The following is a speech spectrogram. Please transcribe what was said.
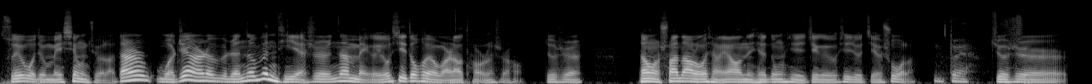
所以我就没兴趣了。当然，我这样的人的问题也是，那每个游戏都会有玩到头的时候，就是当我刷到了我想要的那些东西，这个游戏就结束了。对，就是，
